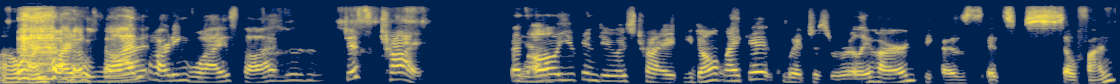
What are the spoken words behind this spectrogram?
Oh, one parting one parting wise thought. Just try. That's yeah. all you can do is try. If you don't like it, which is really hard because it's so fun,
